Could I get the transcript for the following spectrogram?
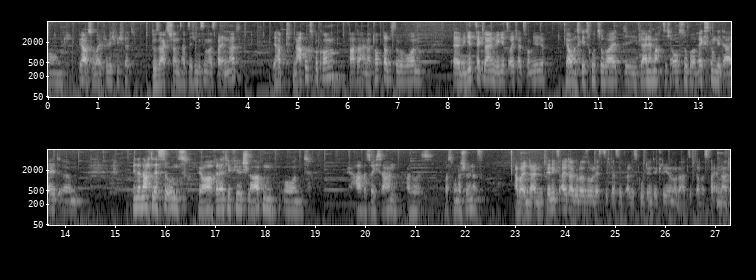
und ja, soweit fühle ich mich fit. Du sagst schon, es hat sich ein bisschen was verändert. Ihr habt Nachwuchs bekommen, Vater einer Tochter bist du geworden. Äh, wie geht's der Kleinen? Wie geht's euch als Familie? Ja, uns geht's gut soweit. Die Kleine macht sich auch super, wächst und gedeiht. Ähm, in der Nacht lässt sie uns ja, relativ viel schlafen und ja, was soll ich sagen? Also es ist was Wunderschönes. Aber in deinem Trainingsalltag oder so lässt sich das jetzt alles gut integrieren oder hat sich da was verändert?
